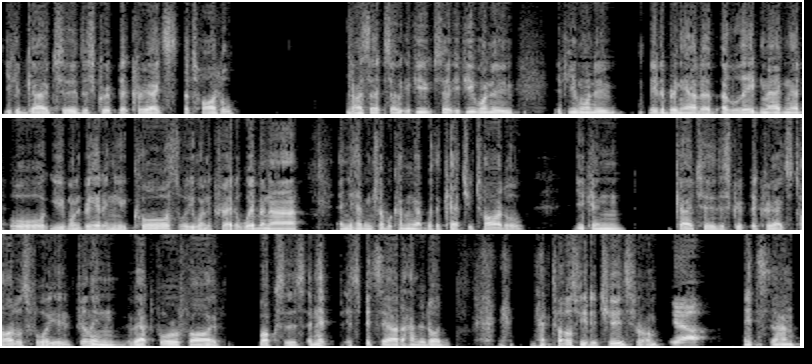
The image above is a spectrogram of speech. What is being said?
you could go to the script that creates a title. Right, so, so if you so if you want to if you want to either bring out a, a, lead magnet or you want to bring out a new course or you want to create a webinar and you're having trouble coming up with a catchy title, you can go to the script that creates titles for you, fill in about four or five boxes, and it, it spits out a hundred odd titles for you to choose from. Yeah, it's um,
